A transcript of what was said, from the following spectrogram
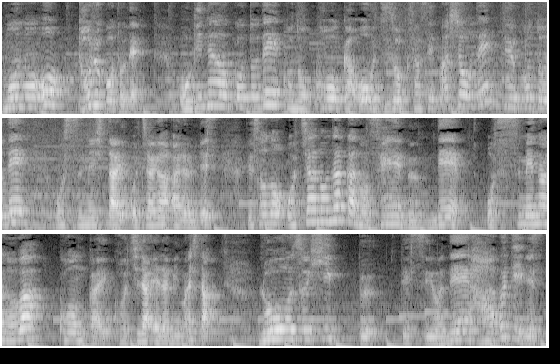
ものを取ることで補うことでこの効果を持続させましょうねということでおすすめしたいお茶があるんです。でそのお茶の中の成分でおすすめなのは今回こちら選びました。ローズヒップですよね。ハーブティーです。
